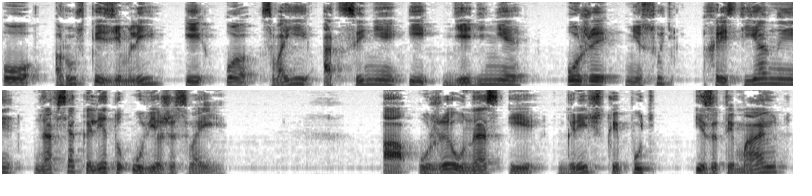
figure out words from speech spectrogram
о русской земли и о своей отцыне и дедине, оже не суть христианы на всякое лето увежи свои. А уже у нас и греческий путь и затымают,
